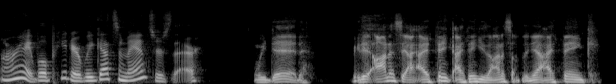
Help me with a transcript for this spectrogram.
All right. Well, Peter, we got some answers there. We did. We did. Honestly, I, I think I think he's onto something. Yeah, I think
